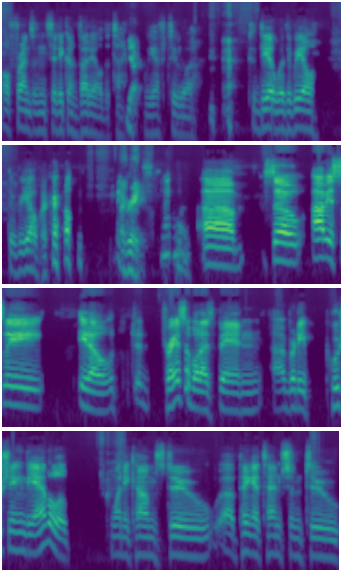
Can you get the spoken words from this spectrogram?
all friends in Silicon Valley all the time. Yep. We have to uh, to deal with the real the real world. Agreed. um. So obviously, you know, Traceable has been uh, really pushing the envelope when it comes to uh, paying attention to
